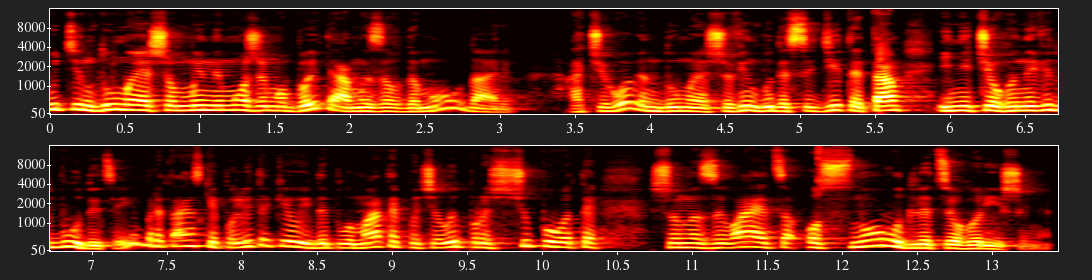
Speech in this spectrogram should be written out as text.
Путін думає, що ми не можемо бити, а ми завдамо ударів. А чого він думає, що він буде сидіти там і нічого не відбудеться? І британські політики і дипломати почали прощупувати, що називається основу для цього рішення.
